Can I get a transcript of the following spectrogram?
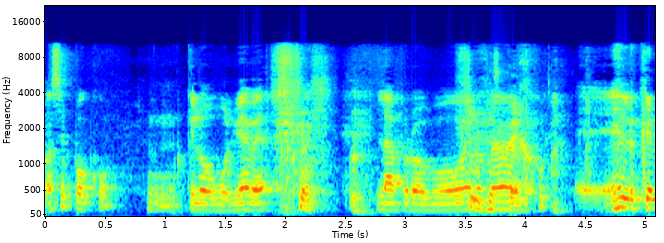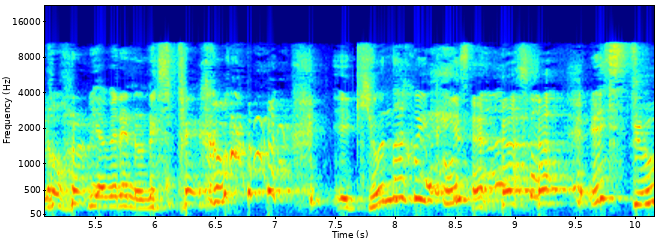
hace poco que lo volví a ver, la probó en Un una... espejo. Eh, que lo volví a ver en un espejo. ¿Qué onda, güey? ¿Cómo estás? ¿Eres tú?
